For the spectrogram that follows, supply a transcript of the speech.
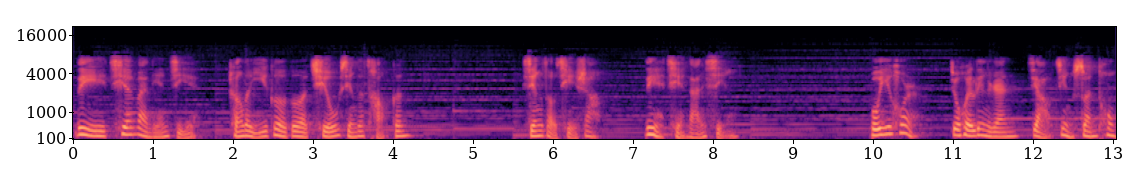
历千万年劫，成了一个个球形的草根。行走其上，趔趄难行，不一会儿就会令人脚颈酸痛。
